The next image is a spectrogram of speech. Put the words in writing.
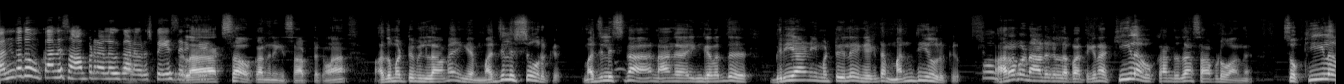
வந்ததும் உட்கார்ந்து சாப்பிடுற அளவுக்கான ஒரு ஸ்பேஸ் இருக்கு. ரிலாக்ஸா உட்காந்து நீங்க சாப்பிட்டுக்கலாம். அது மட்டும் இல்லாம இங்க மஜ்லிஸும் இருக்கு. மஜ்லிஸ்னா நாங்க இங்க வந்து பிரியாணி மட்டும் இல்ல எங்க கிட்ட மந்தியும் இருக்கு. அரபு நாடுகள்ல பாத்தீங்கன்னா கீழே உட்கார்ந்து தான் சாப்பிடுவாங்க. சோ கீழே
